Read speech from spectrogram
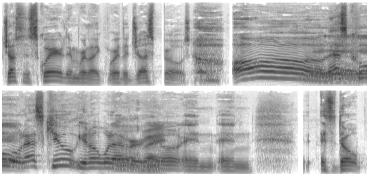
Justin squared, and we're like, we're the Just Bros. oh, yeah, that's cool. That's cute. You know, whatever. Right. You know, and and it's dope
